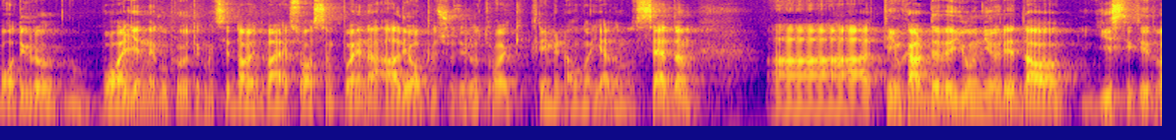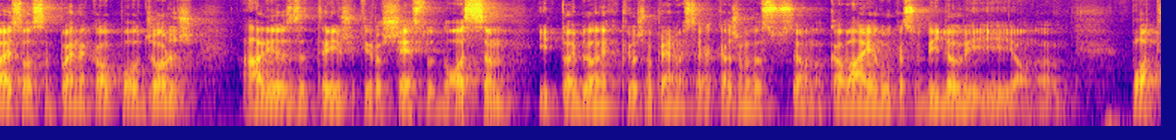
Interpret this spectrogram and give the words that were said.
odigrao bolje nego u prvoj utakmici, dao je 28 poena, ali opet šutirao trojke kriminalno 1 od 7. A Tim Hardaway junior je dao istih tih 28 poena kao Paul George, ali je za 3 šutirao 6 od 8 i to je bila neka ključna prenosa. Ja kažemo da su se ono, Kawhi i Luka su diljali i ono, pot,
